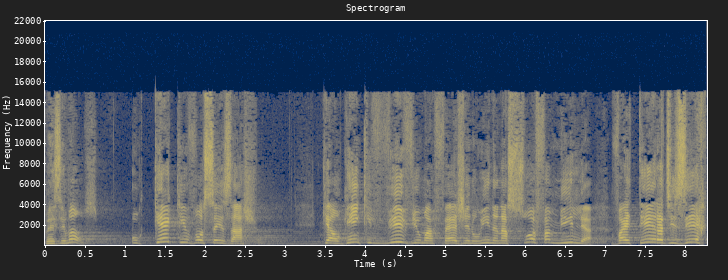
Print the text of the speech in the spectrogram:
Meus irmãos, o que que vocês acham que alguém que vive uma fé genuína na sua família vai ter a dizer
